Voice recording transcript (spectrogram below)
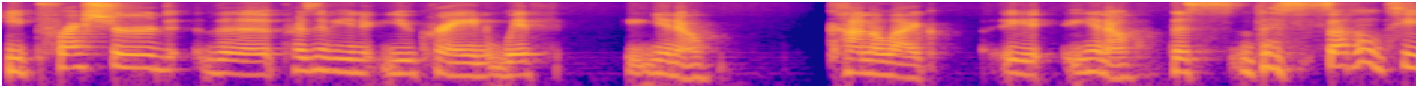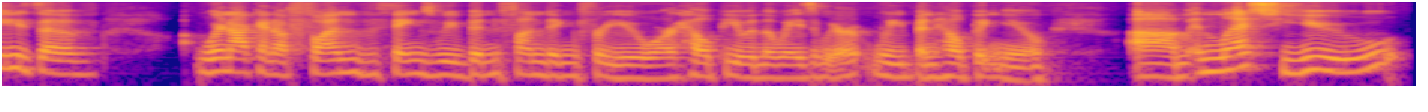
He pressured the president of Ukraine with you know kind of like you know this the subtleties of we're not going to fund the things we've been funding for you or help you in the ways we're, we've been helping you. Um, unless you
